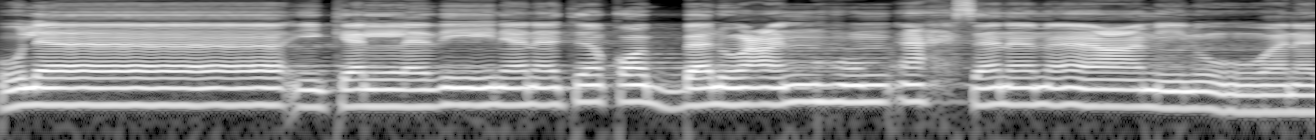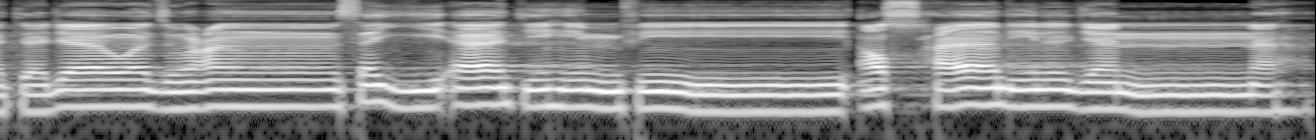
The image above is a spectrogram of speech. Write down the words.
أولئك الذين نتقبل عنهم أحسن ما عملوا ونتجاوز عن سيئاتهم في أصحاب الجنة.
